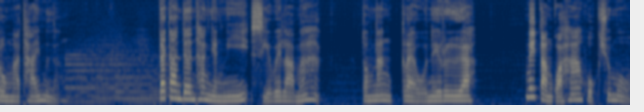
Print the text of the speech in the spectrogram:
ลงมาท้ายเมือง แต่การเดินทางอย่างนี้เสียเวลามาก ต้องนั่งแกลวในเรือ ไม่ต่ำกว่า5-6ชั่วโมง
